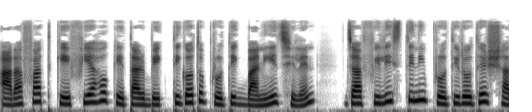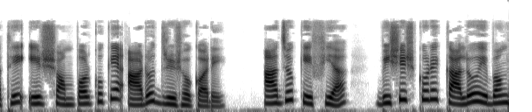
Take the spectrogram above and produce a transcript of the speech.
আরাফাত কেফিয়াহকে তার ব্যক্তিগত প্রতীক বানিয়েছিলেন যা ফিলিস্তিনি প্রতিরোধের সাথে এর সম্পর্ককে আরও দৃঢ় করে। আজও কেফিয়া, বিশেষ করে কালো এবং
